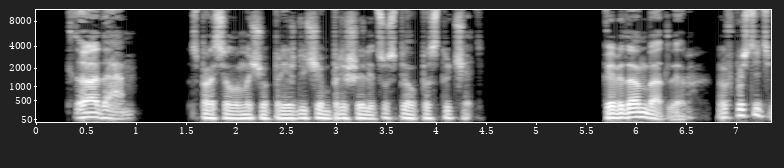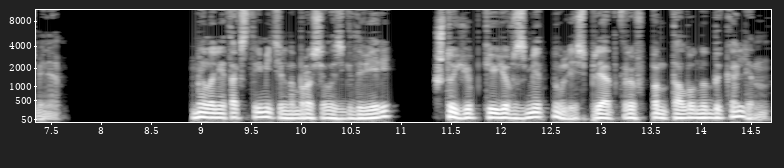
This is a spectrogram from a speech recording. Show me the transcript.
— Кто там? — спросил он еще прежде, чем пришелец успел постучать. — Капитан Батлер, впустите меня. Мелани так стремительно бросилась к двери, что юбки ее взметнулись, приоткрыв панталоны до колен,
